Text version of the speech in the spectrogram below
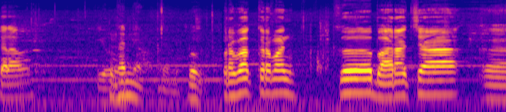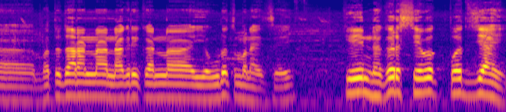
करावा. एवढं. धन्यवाद. बघ प्रभाग क्रमांक बाराच्या मतदारांना नागरिकांना एवढंच म्हणायचं आहे की नगरसेवक पद जे आहे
